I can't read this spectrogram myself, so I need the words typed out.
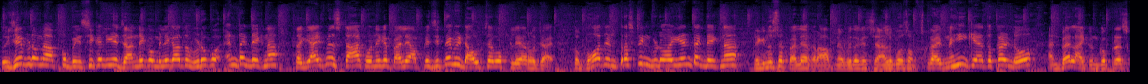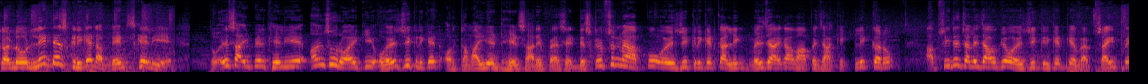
तो ये वीडियो में आपको बेसिकली ये जानने को मिलेगा। तो वीडियो को एंड तक देखना, ताकि आईपीएल स्टार्ट होने के पहले आपके जितने भी डाउट्स है, वो क्लियर हो जाए। तो बहुत इंटरेस्टिंग वीडियो है एंड तक देखना। लेकिन उससे पहले अगर आपने अभी तक इस चैनल को सब्सक्राइब नहीं किया तो कर लो एंड बेल आइकन को प्रेस कर लो लेटेस्ट क्रिकेट अपडेट्स के लिए। तो इस आईपीएल खेलिए अंशु रॉय की ओएसजी क्रिकेट और कमाइए ढेर सारे पैसे। डिस्क्रिप्शन में आपको ओएसजी क्रिकेट का लिंक मिल जाएगा, वहाँ पे जाके क्लिक करो। आप सीधे चले जाओगे ओ एस क्रिकेट के वेबसाइट पे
